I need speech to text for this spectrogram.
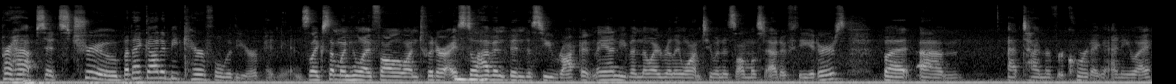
perhaps it's true, but I got to be careful with your opinions. Like someone who I follow on Twitter, I still haven't been to see Rocket Man even though I really want to and it's almost out of theaters, but um at time of recording anyway.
